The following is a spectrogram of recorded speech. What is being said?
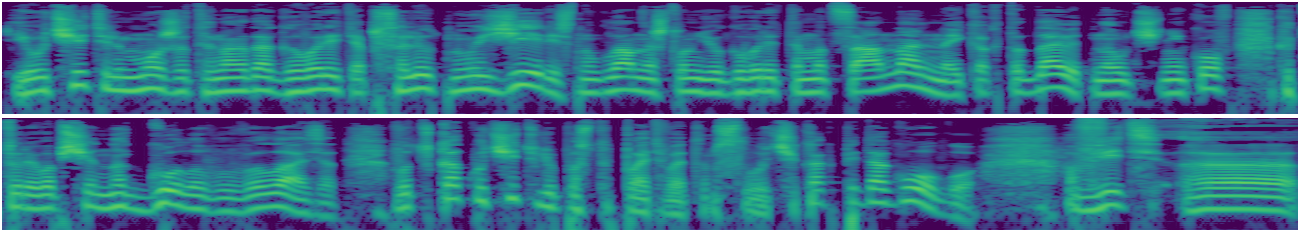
И учитель может иногда говорить абсолютную ересь, но главное, что он ее говорит эмоционально и как-то давит на учеников, которые вообще на голову вылазят. Вот как учителю поступать в этом случае? Как педагогу? Ведь э,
